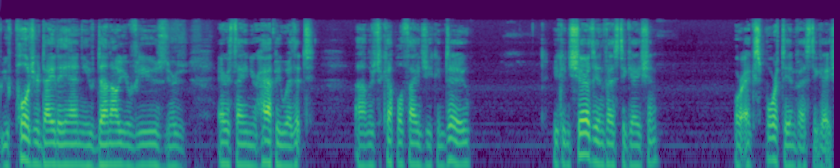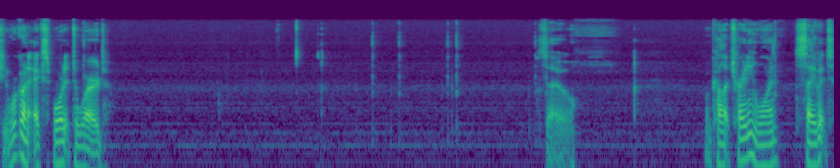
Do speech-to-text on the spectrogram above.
you've pulled your data in, you've done all your views, your everything, you're happy with it. Um, there's a couple of things you can do. You can share the investigation or export the investigation. We're going to export it to Word. So we'll call it training one, save it.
